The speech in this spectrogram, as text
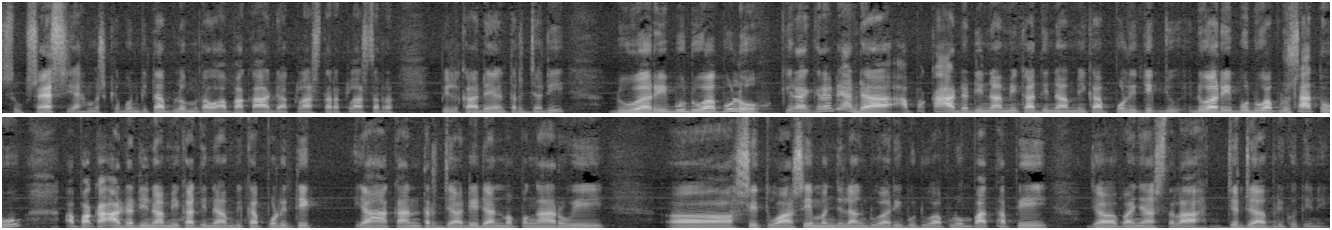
sukses ya, meskipun kita belum tahu apakah ada klaster-klaster pilkada yang terjadi. 2020, kira-kira ini ada apakah ada dinamika-dinamika politik 2021, apakah ada dinamika-dinamika politik yang akan terjadi dan mempengaruhi uh, situasi menjelang 2024? Tapi jawabannya setelah jeda berikut ini.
